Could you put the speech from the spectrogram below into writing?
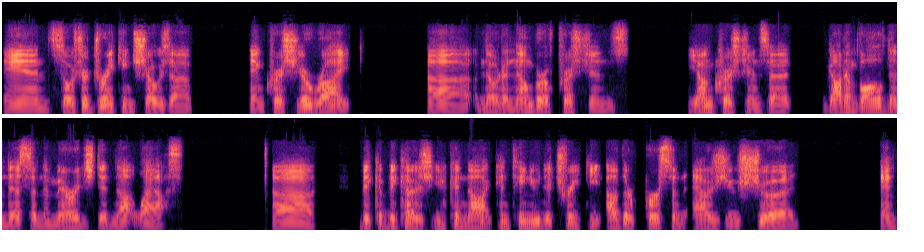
And social drinking shows up and Chris, you're right. uh, note a number of Christians, young Christians that got involved in this and the marriage did not last. Uh, because, because you cannot continue to treat the other person as you should and,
